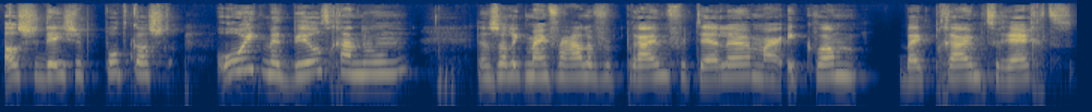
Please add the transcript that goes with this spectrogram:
als we deze podcast ooit met beeld gaan doen, dan zal ik mijn verhaal over Pruim vertellen. Maar ik kwam bij Pruim terecht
